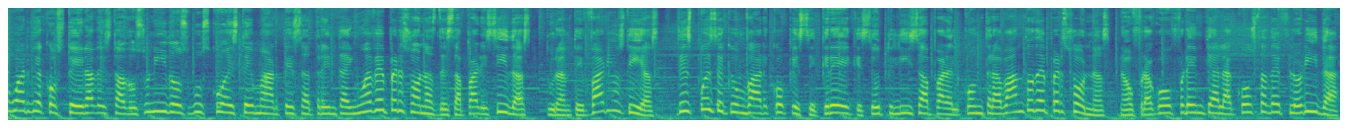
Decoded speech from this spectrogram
Guardia Costera de Estados Unidos buscó este martes a 39 personas desaparecidas durante varios días después de que un barco que se cree que se utiliza para el contrabando de personas naufragó frente a la costa de Florida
